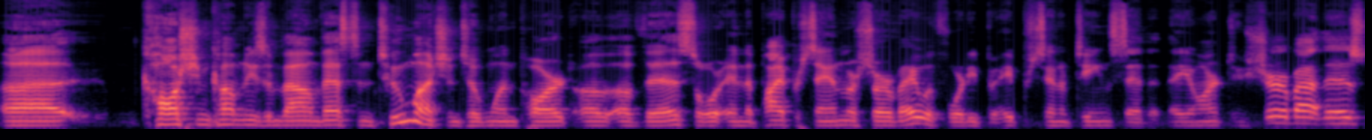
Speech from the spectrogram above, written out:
Uh, caution companies about investing too much into one part of, of this or in the Piper Sandler survey with 48% of teens said that they aren't too sure about this.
